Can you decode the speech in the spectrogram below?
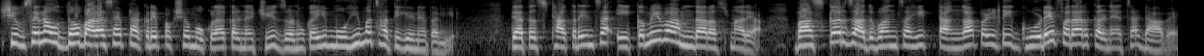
शिवसेना उद्धव बाळासाहेब ठाकरे पक्ष मोकळा करण्याची जणू काही मोहीमच हाती घेण्यात आली आहे त्यातच ठाकरेंचा एकमेव आमदार असणाऱ्या भास्कर जाधवांचाही टांगापलटी घोडे फरार करण्याचा डाव आहे.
